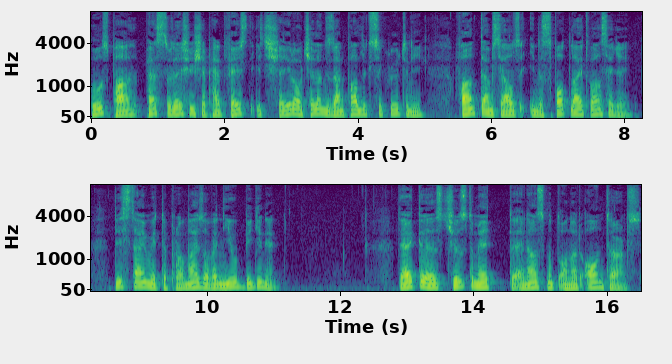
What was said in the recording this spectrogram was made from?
whose past relationship had faced its share of challenges and public scrutiny, found themselves in the spotlight once again, this time with the promise of a new beginning. The actress chose to make the announcement on her own terms,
